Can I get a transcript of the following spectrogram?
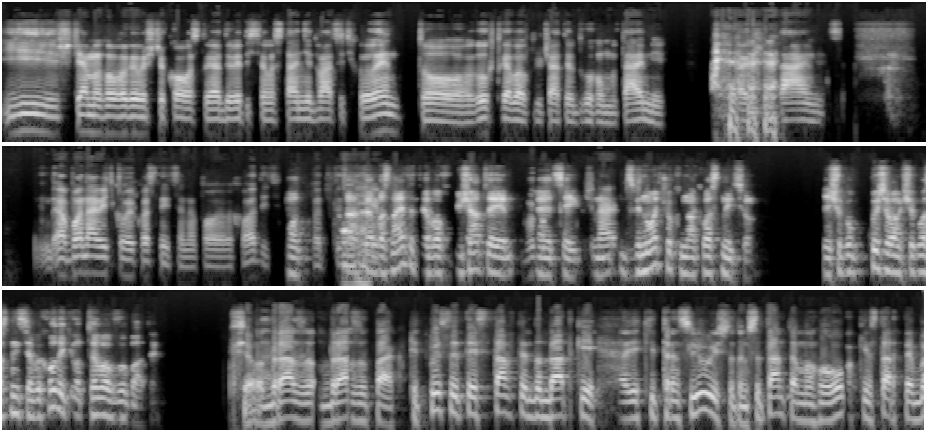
І ще ми говорили, що колос треба дивитися в останні 20 хвилин, то рух треба включати в другому таймі. Перший тайм. Або навіть коли квасниця на поле виходить. От, От та, і... Треба, знаєте, треба включати е, цей починає... дзвіночок на квасницю. Якщо пише вам, що квасниця виходить, от треба вибати. Все, одразу одразу так. Підписуйтесь, ставте додатки, які транслюють, що там Сетанта, Мого, Київстар ТБ,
